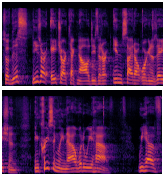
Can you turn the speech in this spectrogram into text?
So this, these are HR technologies that are inside our organization. Increasingly now, what do we have? We have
